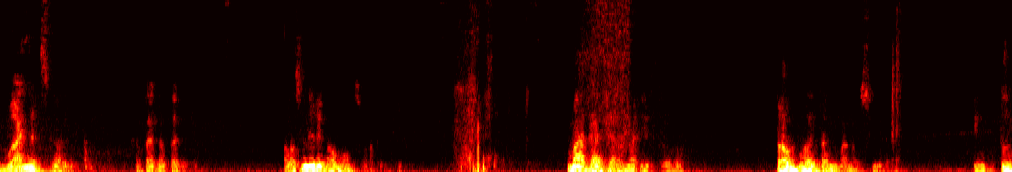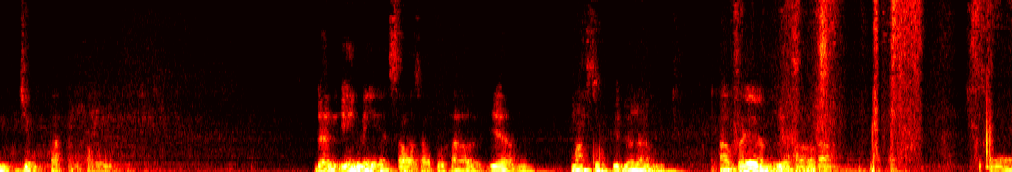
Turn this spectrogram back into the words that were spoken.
banyak sekali kata-kata itu. Allah sendiri ngomong soal itu. Maka karena itu, perbuatan manusia itu ciptaan Allah. Dan ini salah satu hal yang masuk di dalam apa yang biasa orang uh,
